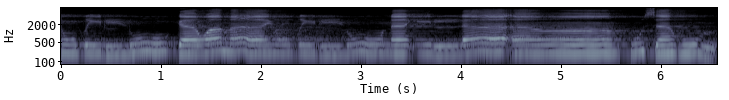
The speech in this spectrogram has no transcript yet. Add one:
يضلوك وما يضلون إلا أنفسهم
